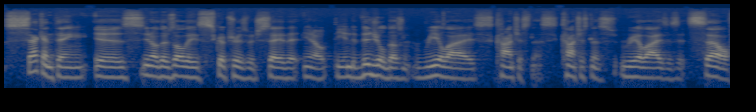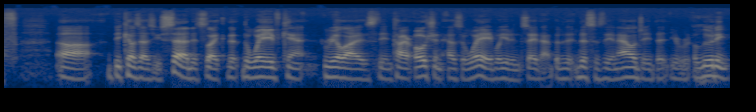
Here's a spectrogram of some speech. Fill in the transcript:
second thing is, you know, there's all these scriptures which say that, you know, the individual doesn't realize consciousness. Consciousness realizes itself uh, because, as you said, it's like the, the wave can't realize the entire ocean as a wave. Well, you didn't say that, but this is the analogy that you're alluding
